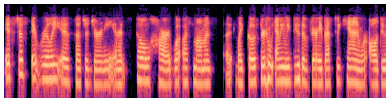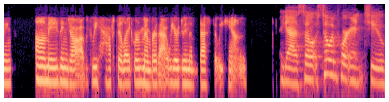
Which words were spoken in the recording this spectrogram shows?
it's just it really is such a journey and it's so hard what us mamas uh, like go through. I mean we do the very best we can and we're all doing amazing jobs. We have to like remember that we are doing the best that we can. Yeah, so so important to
